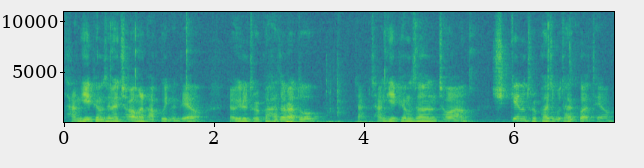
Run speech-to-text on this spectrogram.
단기 이평선의 저항을 받고 있는데요. 여기를 돌파하더라도 자, 장기 이평선 저항 쉽게는 돌파하지 못할 것 같아요.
